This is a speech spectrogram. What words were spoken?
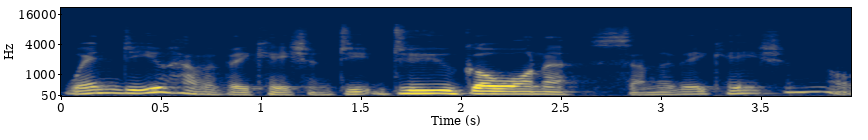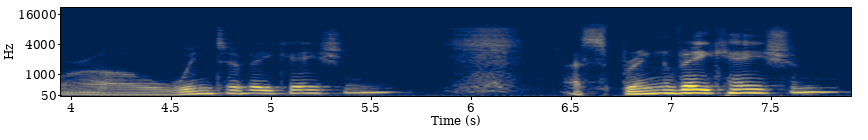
When do you have a vacation? Do, do you go on a summer vacation or a winter vacation? A spring vacation?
